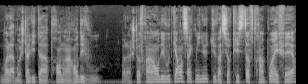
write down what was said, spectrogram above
voilà, moi je t'invite à prendre un rendez-vous. Voilà, je t'offre un rendez-vous de 45 minutes, tu vas sur christophetrain.fr.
